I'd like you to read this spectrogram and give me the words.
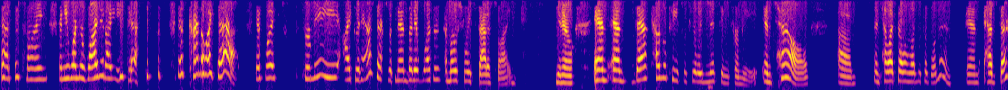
satisfying and you wonder why did I eat that? it's kind of like that. It's like for me, I could have sex with men, but it wasn't emotionally satisfying. You know, and and that puzzle piece was really missing for me until um until I fell in love with a woman and had sex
